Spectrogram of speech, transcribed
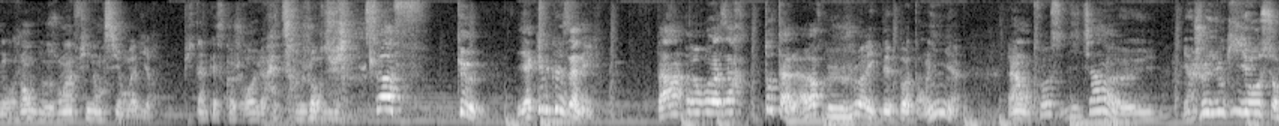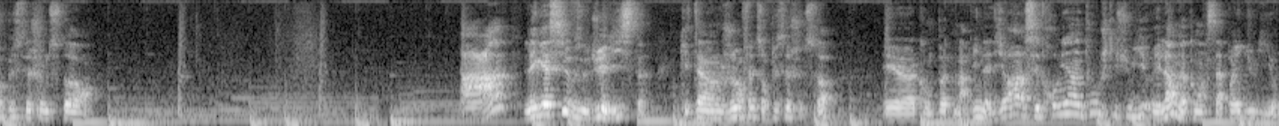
urgent besoin financier, on va dire. Putain, qu'est-ce que je regrette aujourd'hui. Sauf que, il y a quelques années, par un heureux hasard total, alors que je joue avec des potes en ligne, L'un d'entre eux se dit tiens, euh, il y a un jeu Yu-Gi-Oh sur PlayStation Store. Ah Legacy of the Duelist, qui était un jeu en fait sur PlayStation Store. Et euh, quand mon pote Marvin a dit ah c'est trop bien et tout, je kiffe Yu-Gi-Oh! Et là on a commencé à parler de Yu-Gi-Oh!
